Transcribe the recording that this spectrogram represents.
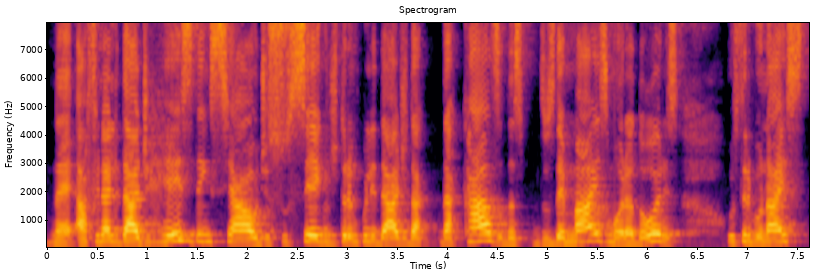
né, a finalidade residencial, de sossego, de tranquilidade da, da casa das, dos demais moradores, os tribunais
